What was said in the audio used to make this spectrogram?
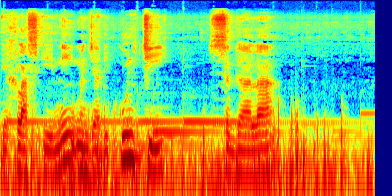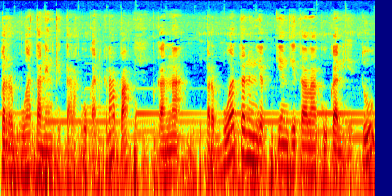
ikhlas ini menjadi kunci segala perbuatan yang kita lakukan. Kenapa? Karena perbuatan yang kita lakukan itu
